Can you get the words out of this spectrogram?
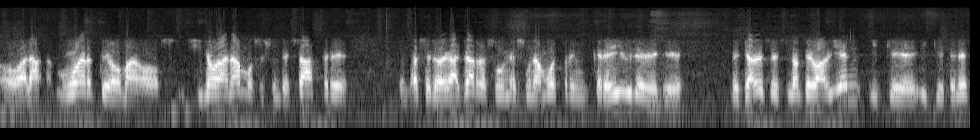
o a la muerte, o, o si no ganamos es un desastre. Entonces lo de Gallardo es, es una muestra increíble de que, de que a veces no te va bien y que, y que tenés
